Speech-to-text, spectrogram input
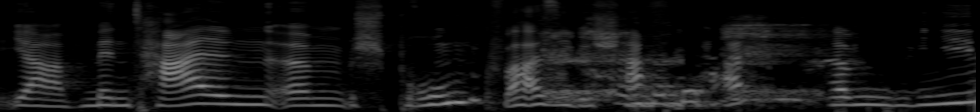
ja, mentalen ähm, Sprung quasi geschafft hast? Ähm, wie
